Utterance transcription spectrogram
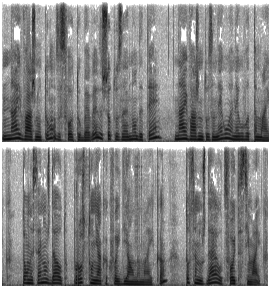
най-важното за своето бебе, защото за едно дете най-важното за него е неговата майка. То не се нуждае от просто някаква идеална майка, то се нуждае от своята си майка.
